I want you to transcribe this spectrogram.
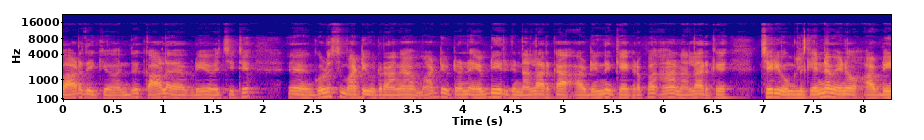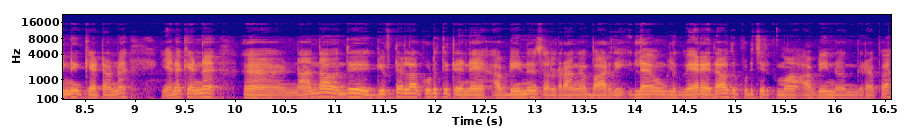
பாரதிக்கு வந்து காலை அப்படியே வச்சுட்டு கொலுசு மாட்டி விட்றாங்க. மாட்டி விட்டோன்னே எப்படி இருக்குது நல்லா இருக்கா? அப்படின்னு கேட்குறப்ப ஆ நல்லா இருக்குது சரி உங்களுக்கு என்ன வேணும்? அப்படின்னு கேட்டோன்னே எனக்கு என்ன? நான் தான் வந்து கிஃப்டெல்லாம் கொடுத்துட்டேனே அப்படின்னு சொல்கிறாங்க பாரதி. இல்லை உங்களுக்கு வேறு ஏதாவது பிடிச்சிருக்குமா? அப்படின்னுங்கிறப்ப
